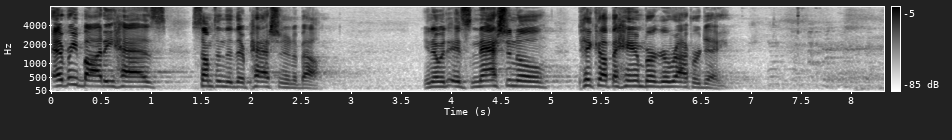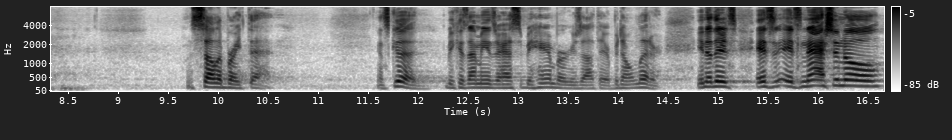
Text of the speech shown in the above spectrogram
Everybody has something that they're passionate about. You know, it's National Pick Up a Hamburger Wrapper Day. Let's celebrate that. It's good because that means there has to be hamburgers out there, but don't litter. You know, there's, it's, it's national,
